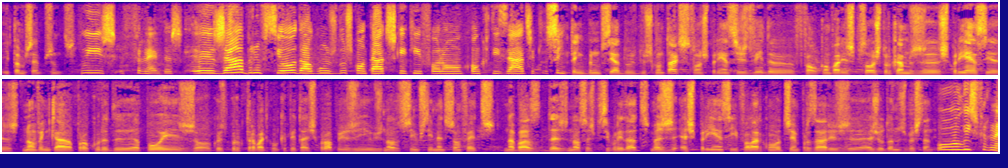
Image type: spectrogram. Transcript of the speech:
e estamos sempre juntos. Luís Fernandes, eh, já beneficiou de alguns dos contactos que aqui foram concretizados? Sim, tenho beneficiado dos, contactos, são experiências de vida, falo com várias pessoas, trocamos eh, experiências, não venho cá à procura de apoios ou coisas, porque trabalho com capitais próprios e os nossos investimentos são feitos na base das nossas possibilidades, mas a experiência e falar com outros empresários eh, ajuda-nos bastante. O Luís Fernandes,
